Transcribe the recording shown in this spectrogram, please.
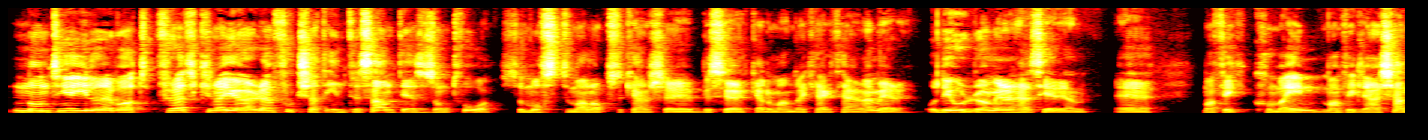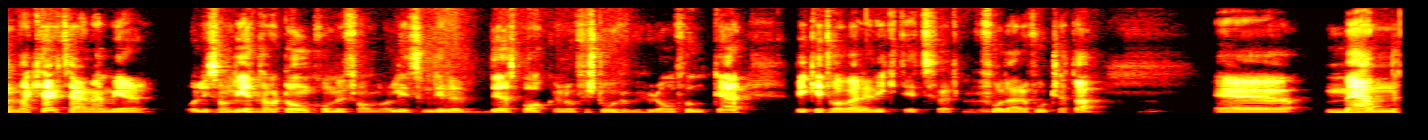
Någonting jag gillade var att för att kunna göra den fortsatt intressant i en säsong två så måste man också kanske besöka de andra karaktärerna mer. Och det gjorde de i den här serien. Eh, man fick komma in, man fick lära känna karaktärerna mer och liksom veta vart de kommer ifrån och liksom deras- bakgrund och förstå hur, hur de funkar. Vilket var väldigt viktigt för att få det här att fortsätta. Eh, men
